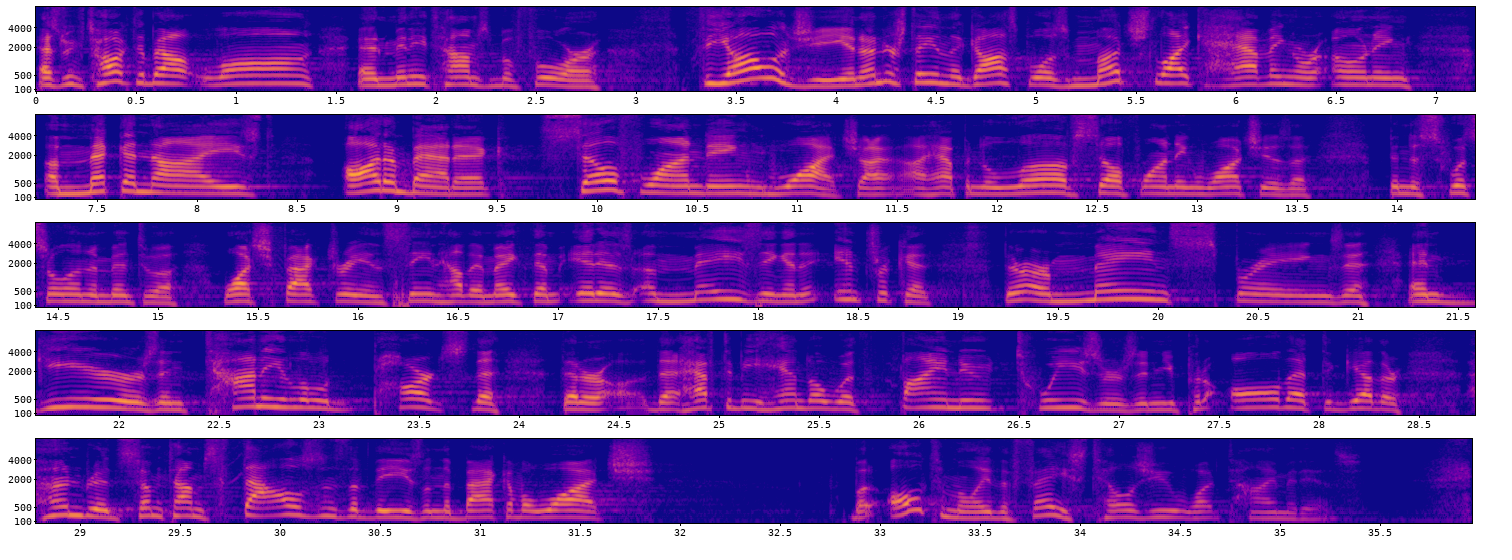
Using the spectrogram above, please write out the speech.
As we've talked about long and many times before, theology and understanding the gospel is much like having or owning a mechanized automatic, self winding watch. I, I, happen to love self winding watches. I've been to Switzerland and been to a watch factory and seen how they make them. It is amazing and intricate. There are mainsprings and, and gears and tiny little parts that, that, are, that have to be handled with finute tweezers, and you put all that together hundreds, sometimes thousands of these on the back of a watch. But ultimately, the face tells you what time it is.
